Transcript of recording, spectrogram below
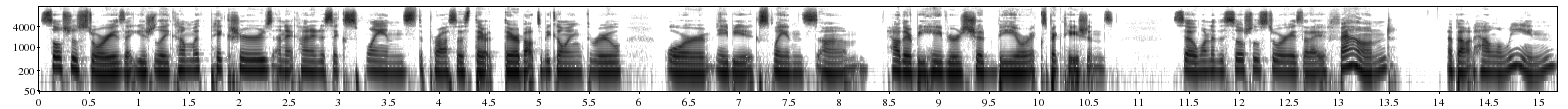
social stories that usually come with pictures and it kind of just explains the process they're, they're about to be going through or maybe it explains um, how their behaviors should be or expectations. So, one of the social stories that I found about Halloween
